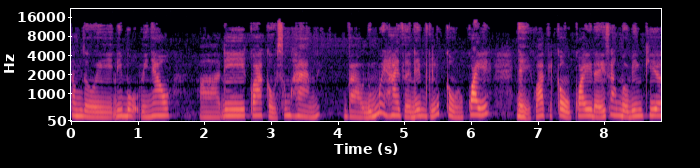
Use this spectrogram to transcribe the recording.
xong rồi đi bộ với nhau à, đi qua cầu sông Hàn ấy, vào đúng 12 giờ đêm cái lúc cầu nó quay ấy nhảy qua cái cầu quay đấy sang bờ bên kia,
